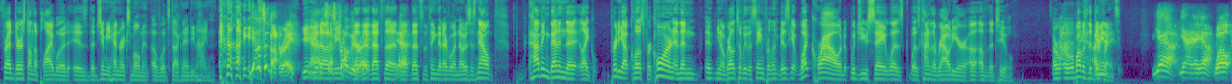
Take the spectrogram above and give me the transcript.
Fred Durst on the plywood is the Jimi Hendrix moment of Woodstock '99. like, yeah, that's about right. You, yeah, you know that's, what I that's mean? probably That- right. that- that's the Yeah. that- that's the thing that everyone notices. Now, having been in the like pretty up close for Korn, and then and, you know relatively the same for Limp Bizkit, what crowd would you say was was kind of the rowdier of, of the two, or or what was the I mean, difference? Yeah, yeah, yeah, yeah. Well,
